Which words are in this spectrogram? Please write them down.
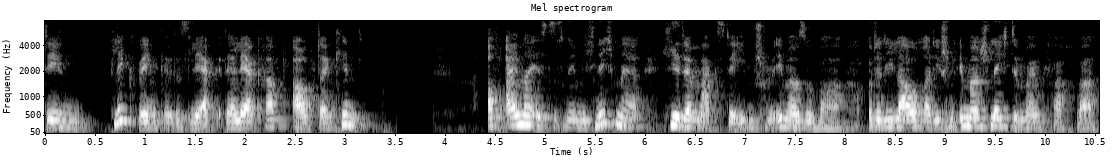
den Blickwinkel des Lehr der Lehrkraft auf dein Kind. Auf einmal ist es nämlich nicht mehr hier der Max, der eben schon immer so war, oder die Laura, die schon immer schlecht in meinem Fach war,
